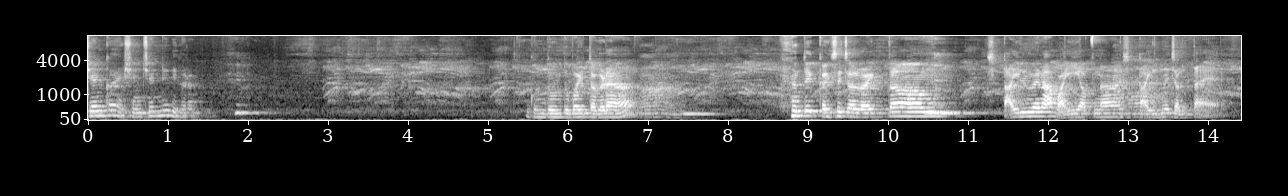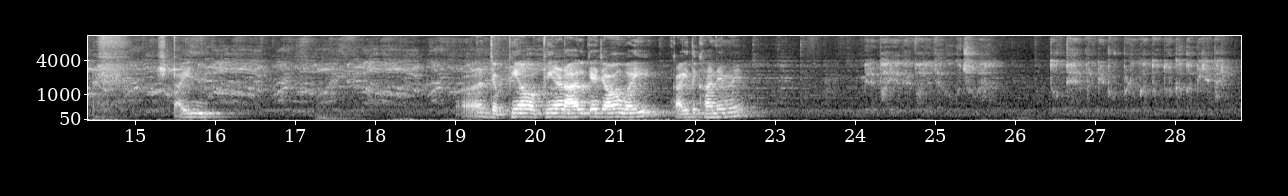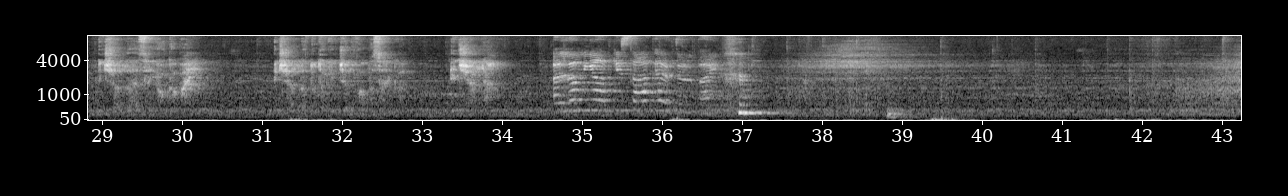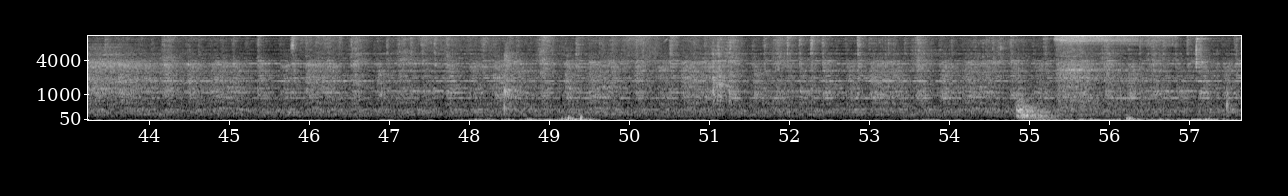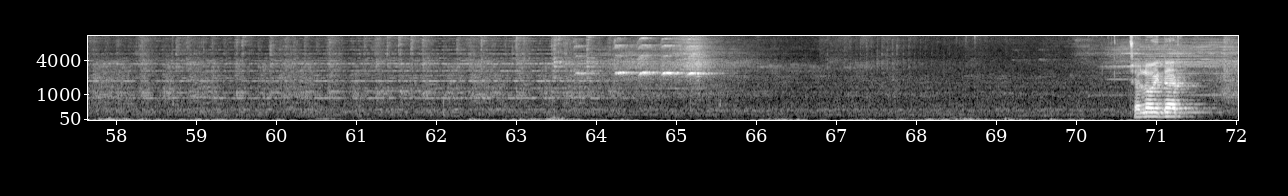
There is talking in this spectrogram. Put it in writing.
शिनचैन का है? शिनचैन नहीं दिख रहा। गुंदोक दुबई तगड़ा है हाँ? देख कैसे चल रहा है एकदम। स्टाइल में ना भाई, अपना स्टाइल में चलता है। स्टाइल। और जप्पियाँ डाल के जाओ भाई, कायद खाने में चलो इधर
